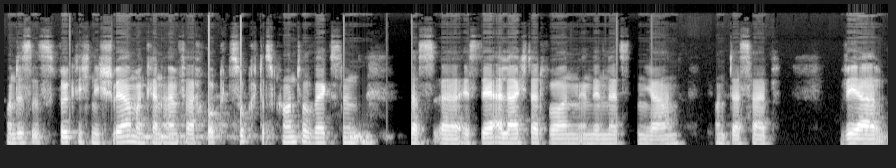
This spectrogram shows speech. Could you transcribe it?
Und es ist wirklich nicht schwer. Man kann einfach ruckzuck das Konto wechseln. Das äh, ist sehr erleichtert worden in den letzten Jahren. Und deshalb, wer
